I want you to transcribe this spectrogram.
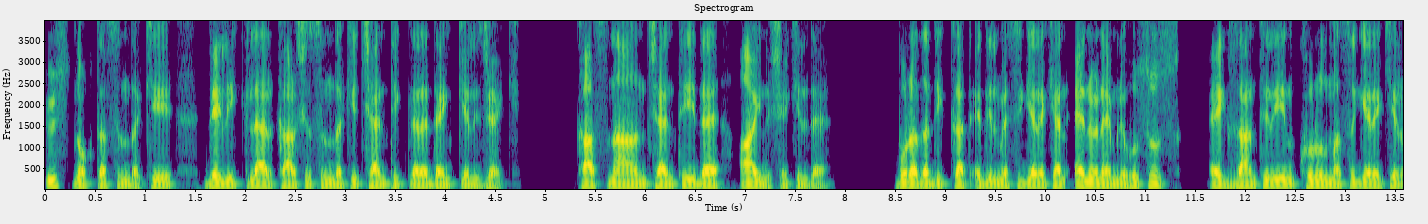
üst noktasındaki delikler karşısındaki çentiklere denk gelecek. Kasnağın çentiği de aynı şekilde. Burada dikkat edilmesi gereken en önemli husus, egzantriğin kurulması gerekir.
